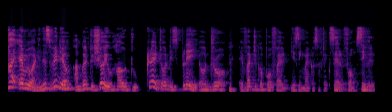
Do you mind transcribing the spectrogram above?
Hi everyone, in this video I'm going to show you how to create or display or draw a vertical profile using Microsoft Excel from Civil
